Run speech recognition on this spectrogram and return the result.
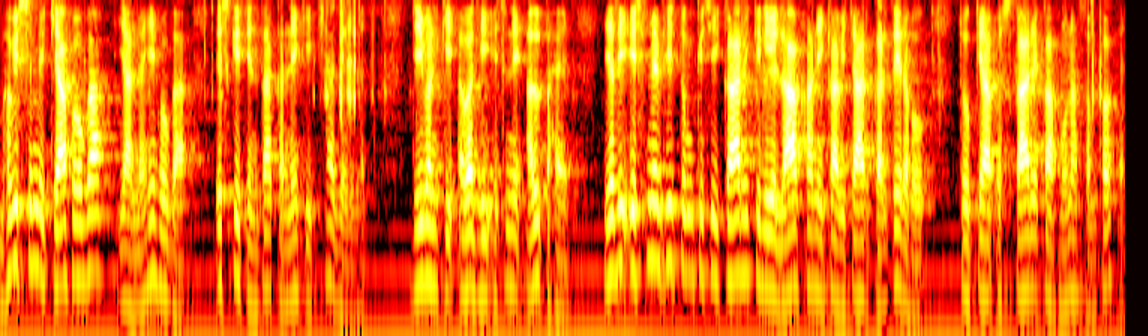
भविष्य में क्या होगा या नहीं होगा, इसकी चिंता करने की क्या ज़रूरत? जीवन की अवधि इतने अल्प है यदि इसमें भी तुम किसी कार्य के लिए लाभ हानि का विचार करते रहो तो क्या उस कार्य का होना संभव है?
